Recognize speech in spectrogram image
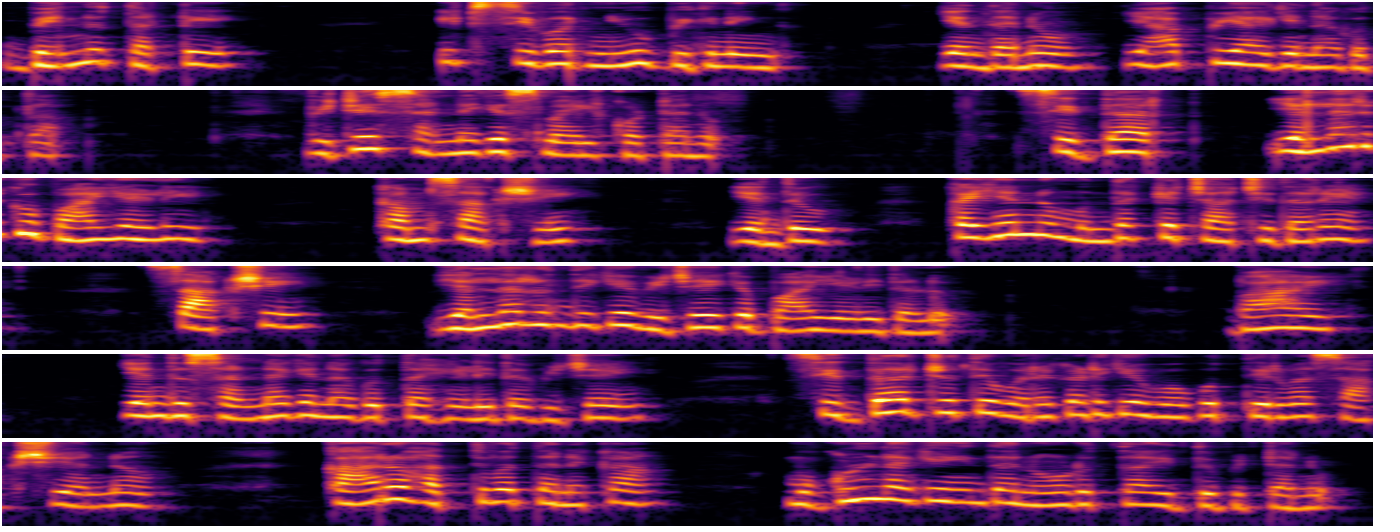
ಬೆನ್ನು ತಟ್ಟಿ, ಇಟ್ಸ್ ಯುವರ್ ನ್ಯೂ ಬಿಗಿನಿಂಗ್ ಎಂದನು ಹ್ಯಾಪಿಯಾಗಿ ನಗುತ್ತಾ. ವಿಜಯ್ ಸಣ್ಣಗೆ ಸ್ಮೈಲ್ ಕೊಟ್ಟನು. ಸಿದ್ಧಾರ್ಥ್ ಎಲ್ಲರಿಗೂ ಬಾಯಿ ಹೇಳಿ ಕಮ್ ಸಾಕ್ಷಿ ಎಂದು ಕೈಯನ್ನು ಮುಂದಕ್ಕೆ ಚಾಚಿದರೆ ಸಾಕ್ಷಿ ಎಲ್ಲರೊಂದಿಗೆ ವಿಜಯ್ಗೆ ಬಾಯಿ ಹೇಳಿದಳು ಬಾಯ್ ಎಂದು ಸಣ್ಣಗೆ ನಗುತ್ತಾ ಹೇಳಿದ ವಿಜಯ್ ಸಿದ್ಧಾರ್ಥ್ ಜೊತೆ ಹೊರಗಡೆಗೆ ಹೋಗುತ್ತಿರುವ ಸಾಕ್ಷಿಯನ್ನು ಕಾರು ಹತ್ತುವ ತನಕ ಮುಗುಳ್ನಗೆಯಿಂದ ನೋಡುತ್ತಾ ಇದ್ದು ಬಿಟ್ಟನು.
